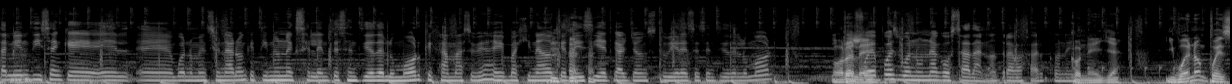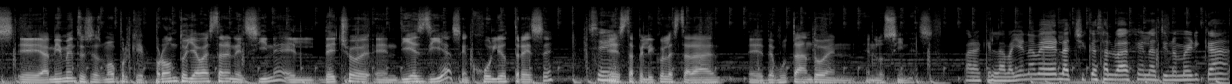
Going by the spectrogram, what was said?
también dicen que él, eh, bueno mencionaron que tiene un excelente sentido del humor que jamás hubiera imatado que Daisy Edgar Jones tuviera ese sentido del humor Y Órale. que fue, pues, bueno, una gozada, ¿no? Trabajar con él. con ella. Y bueno, pues eh, a mí me entusiasmó porque pronto ya va a estar en el cine. El, de hecho, en 10 días, en julio 13, Sí. esta película estará eh, debutando en, en los cines. Para que la vayan a ver, La Chica Salvaje en Latinoamérica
